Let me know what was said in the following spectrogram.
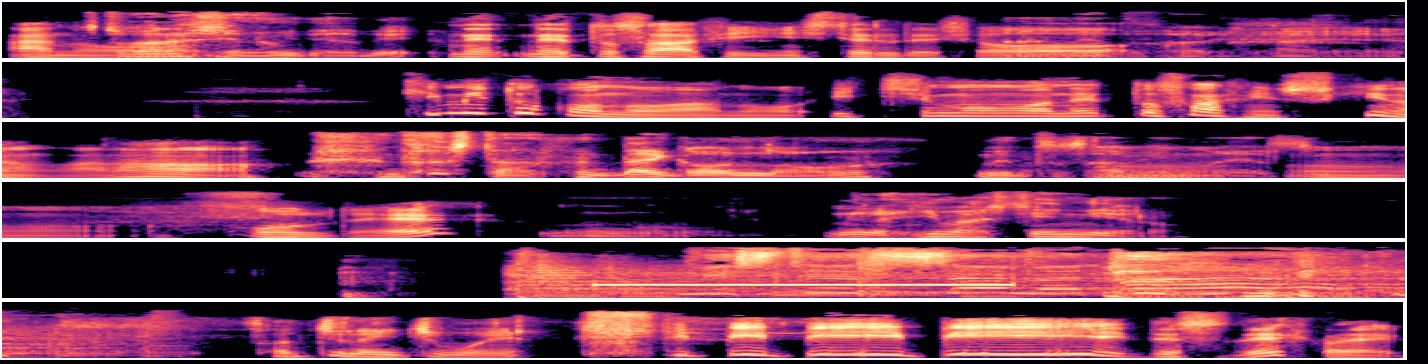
あの素晴らしいの見てるで。ね、ネットサーフィンしてるでしょ？君とこのあの、一問はネットサーフィン好きなのかな？どうしたん誰かおんの？ネットサーフィンのやつ。うん。うんおるでうん。みんな暇してんねやろ。Mr. Summertime そっちの一問や。ピピピーピーですね。これ、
